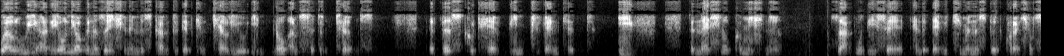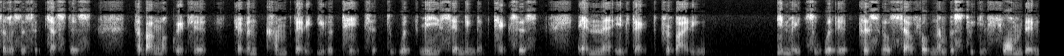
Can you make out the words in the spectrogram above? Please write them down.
Well, we are the only organization in this country that can tell you in no uncertain terms that this could have been prevented if the National Commissioner, Zach Modise, and the Deputy Minister of Correctional Services and Justice, Thabang Makwetla, haven't come very irritated with me sending them texts and, uh, in fact, providing inmates with their personal cell phone numbers to inform them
